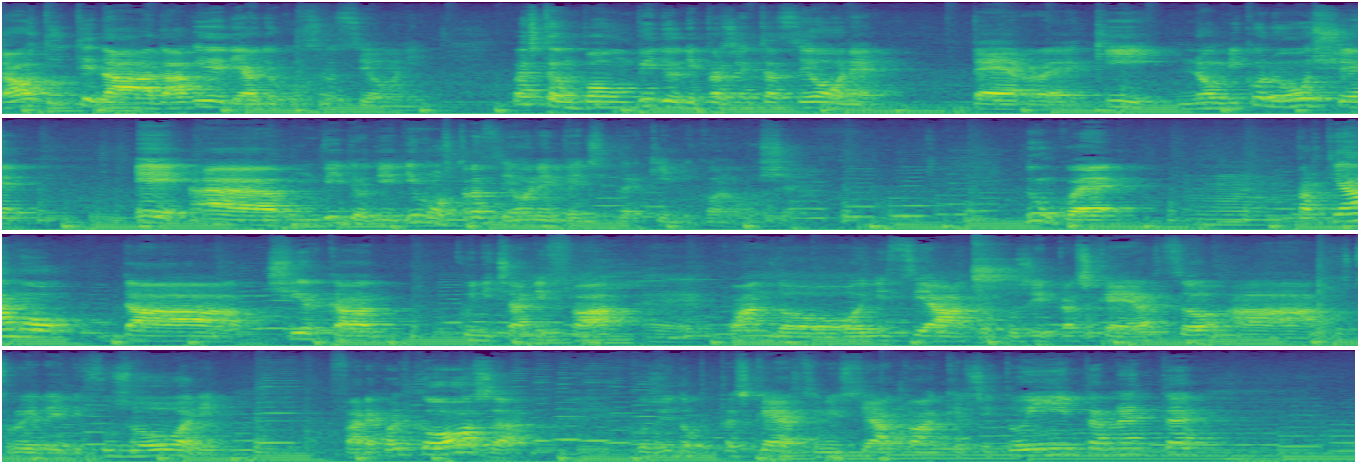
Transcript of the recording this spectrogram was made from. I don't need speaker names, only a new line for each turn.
Ciao a tutti da Davide di Audio Costruzioni. Questo è un po' un video di presentazione per chi non mi conosce e uh, un video di dimostrazione invece per chi mi conosce. Dunque, mm, partiamo da circa 15 anni fa, eh, quando ho iniziato così per scherzo a costruire dei diffusori, fare qualcosa, così dopo per scherzo ho iniziato anche il sito internet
